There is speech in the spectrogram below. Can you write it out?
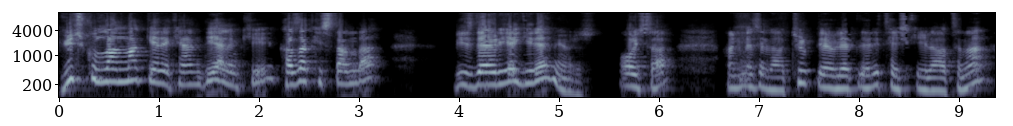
güç kullanmak gereken diyelim ki Kazakistan'da biz devreye giremiyoruz. Oysa hani mesela Türk Devletleri Teşkilatı'na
